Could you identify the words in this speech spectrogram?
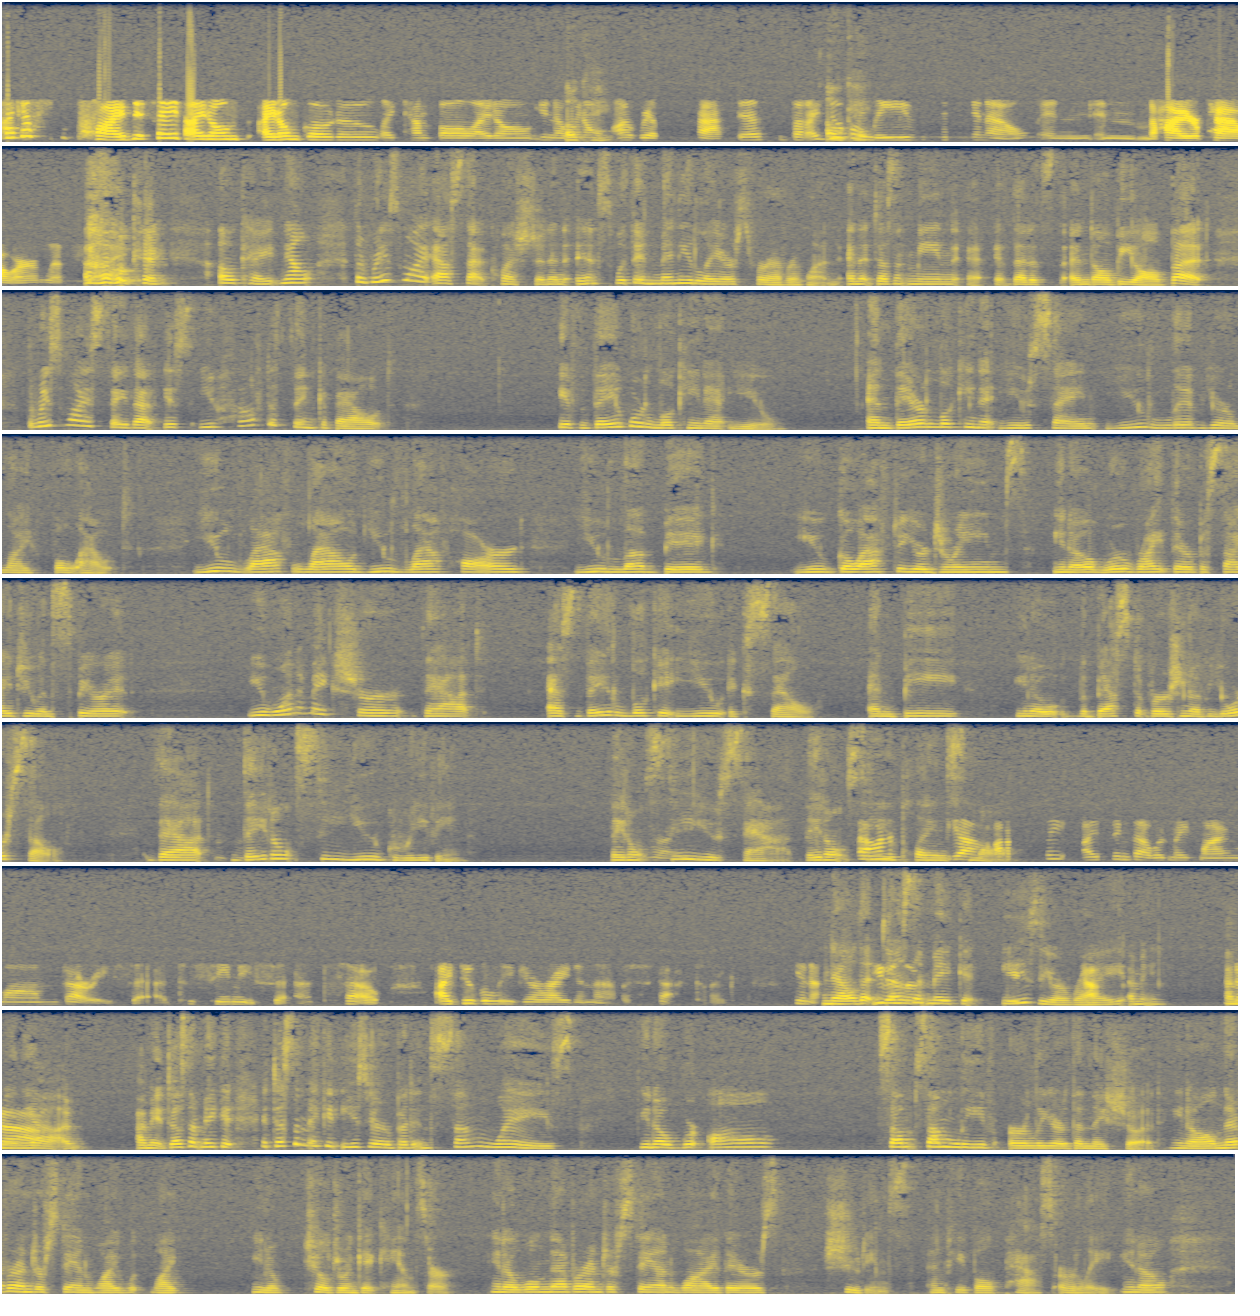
I guess private faith. I don't. I don't go to like temple. I don't. You know, okay. we don't I really practice, but I do okay. believe. You know, in in the higher power. Let's say. Okay. Okay. Now, the reason why I asked that question, and it's within many layers for everyone, and it doesn't mean eh, that it's the end all be all, but the reason why I say that is you have to think about if they were looking at you and they're looking at you saying, you live your life full out, you laugh loud, you laugh hard, you love big, you go after your dreams, you know, we're right there beside you in spirit. You want to make sure that as they look at you excel and be, you know, the best version of yourself, that mm-hmm. they don't see you grieving they don't right. see you sad. They don't see you playing yeah, small. Honestly, I think that would make my mom very sad to see me sad. So I do believe you're right in that respect. Like, you know. Now that doesn't make it easier, right? Yeah. I mean, I no. mean, yeah. I, I mean, it doesn't make it. It doesn't make it easier, but in some ways, you know, we're all. Some some leave earlier than they should. You know, I'll never understand why like, you know, children get cancer. You know, we'll never understand why there's shootings and people pass early, you know.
